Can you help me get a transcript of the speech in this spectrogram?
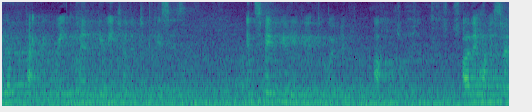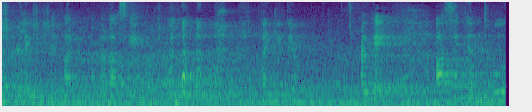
I love the fact that Greek men give each other two kisses. In Spain, we only do it to women. Ah. Oh, they have a special relationship. I'm, I'm not asking. Thank you, Theo. Okay, our second.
